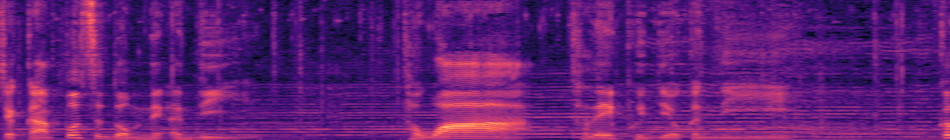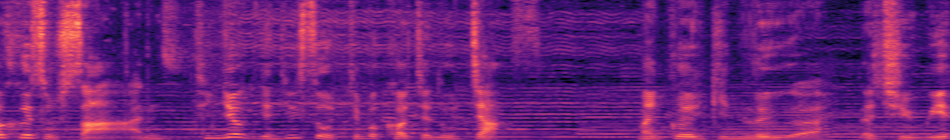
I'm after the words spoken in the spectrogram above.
จากการปล้นสะดมในอดีตทว่าทะเลผืนเดียวกันนี้ ก็คือสุสานที่เยือกเย็นที่สุดที่พวกเขาจะรู้จัก มันกลืนกินเรือและชีวิต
